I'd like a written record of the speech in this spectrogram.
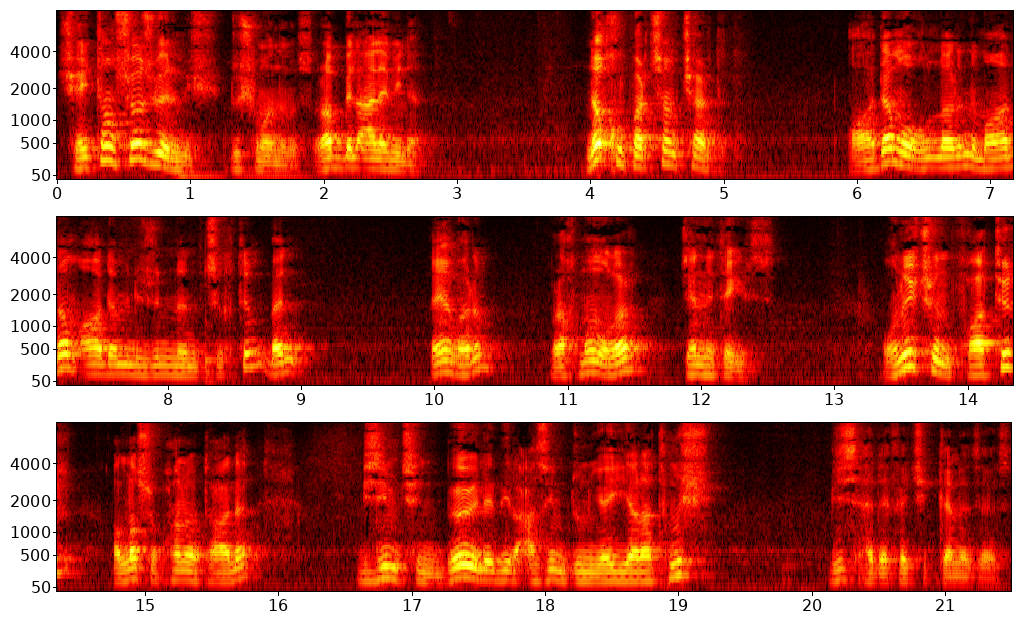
Şeytan söz vermiş düşmanımız. Rabbil alemine. Ne kopartsam çardır. Adem oğullarını madem Adem'in yüzünden çıktım ben ne yaparım? Bırakmam olar cennete girsin. Onun için Fatır Allah subhanehu teala bizim için böyle bir azim dünyayı yaratmış. Biz hedefe çitleneceğiz.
